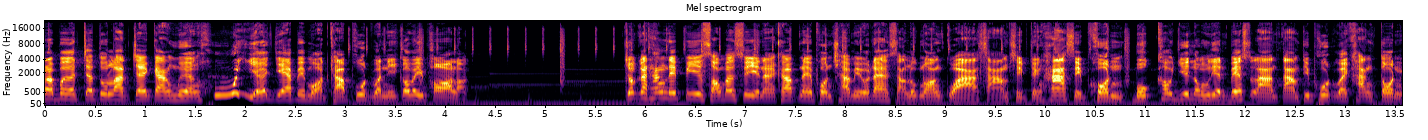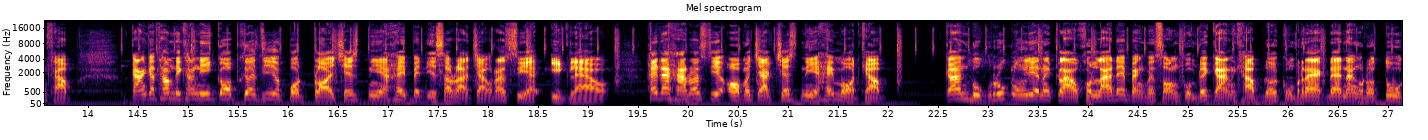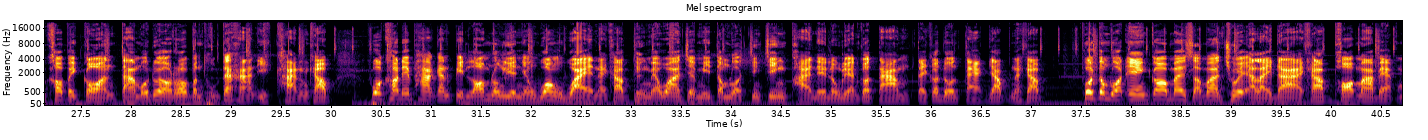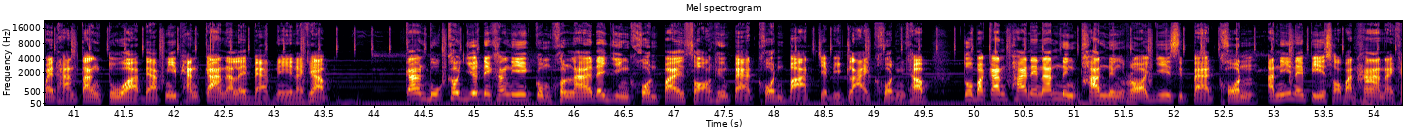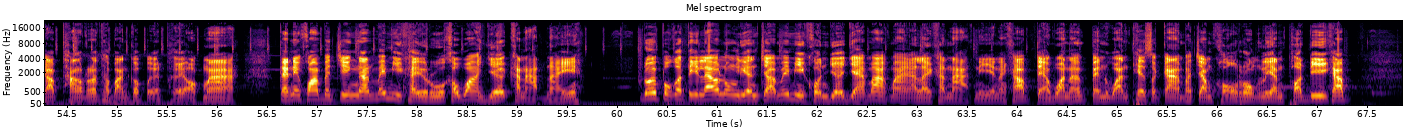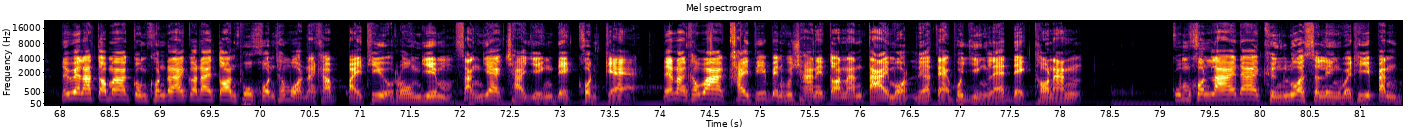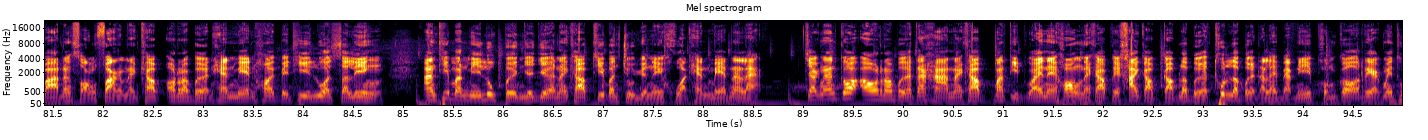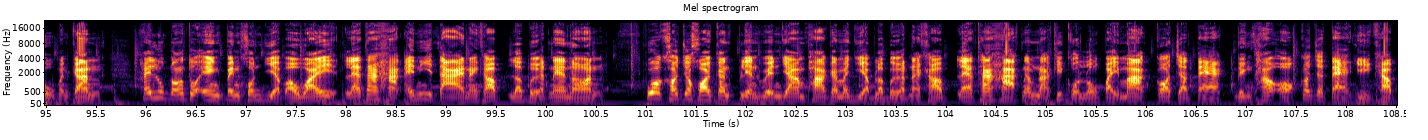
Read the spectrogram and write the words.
ระเบิดจตุรัสใจกลางเมืองหูยเยอะแยะไปหมดครับ พูดวันนี้ก็ไม่พอหรอกจนกระทั่งในปี 2004 นะครับ ในพลชามิลได้สั่งลูกน้องกว่า 30-50 คน บุกเข้ายึดโรงเรียนเบสลานตามที่พูดไว้ข้างต้นครับ การกระทำในครั้งนี้ก็เพื่อที่จะปลดปล่อยเชสเนียให้เป็นอิสระจากรัสเซียอีกแล้ว ให้ทหารรัสเซียออกมาจากเชสเนียให้หมดครับ การบุกรุกโรงเรียนดังกล่าวคนร้ายได้แบ่งเป็น 2 กลุ่มด้วยกันครับ โดยกลุ่มแรกได้นั่งรถตู้เข้าไปก่อน ตามมาด้วยรถบรรทุกทหารอีกคันครับ พวกเขาได้พากันปิดล้อมโรงเรียนอย่างว่องไวนะครับ ถึงแม้ว่าจะมีตำรวจจริง ๆ ภายในโรงเรียนก็ตาม แต่ก็โดนแตกยับนะครับพวกตำรวจเองก็ไม่สามารถช่วยอะไรได้ครับ เพราะมาแบบไม่ทันตั้งตัว แบบมีแผนการอะไรแบบนี้นะครับ การบุกเข้ายึดในครั้งนี้กลุ่มคนร้ายได้ยิงคนไป 2-8 คนบาดเจ็บอีกหลายคนครับ ตัวประกันภายในนั้น 1,128 คน อันนี้ในปี 2005 นะครับ ทางรัฐบาลก็เปิดเผยออกมา แต่ในความเป็นจริงนั้นไม่มีใครรู้เขาว่าเยอะขนาดไหน โดยปกติแล้วโรงเรียนจะไม่มีคนเยอะแยะมากมายอะไรขนาดนี้นะครับ แต่วันนั้นเป็นวันเทศกาลประจำของโรงเรียนพอดีครับในเวลาต่อมากลุ่มคนร้ายก็ได้ต้อนผู้คนทั้งหมดนะครับ ไปที่โรงยิม สั่งแยกชายหญิงเด็กคนแก่แน่นอนครับว่าใครที่เป็นผู้ชายในตอนนั้นตายหมดเหลือแต่ผู้หญิงและเด็กเท่านั้น กลุ่มคนร้ายได้ขึงลวดสลิงไว้ที่แป้นบาร์ทั้งสองฝั่งนะครับเอาระเบิดแฮนด์เมดห้อยไปที่ลวดสลิง อันที่มันมีลูกปืนเยอะๆนะครับที่บรรจุอยู่ในขวดแฮนด์เมดนั่นแหละ จากนั้นก็เอาระเบิดทหารนะครับมาติดไว้ในห้องนะครับคล้ายๆกับกับระเบิดทุ่นระเบิดอะไรแบบนี้ ผมก็เรียกไม่ถูกเหมือนกัน ให้ลูกน้องตัวเองเป็นคนเหยียบเอาไว้ และถ้าหากไอ้นี่ตายนะครับระเบิดแน่นอนพวกเขาจะคอยกันเปลี่ยนเวรยามพากันมาเหยียบระเบิดนะครับ และถ้าหากน้ำหนักที่กดลงไปมากก็จะแตก ดึงเท้าออกก็จะแตกอีกครับ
